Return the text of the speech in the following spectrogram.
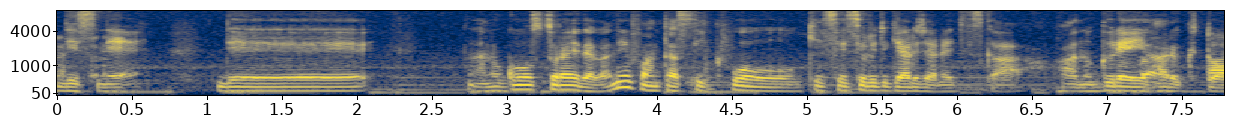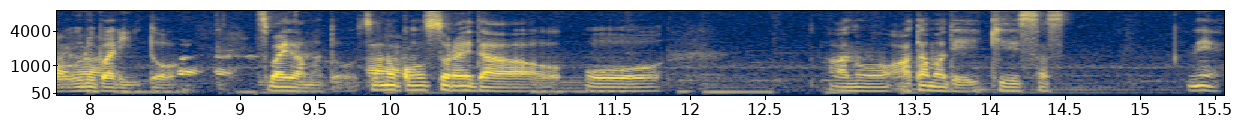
ですねであのゴーストライダーがねファンタスティック4を結成する時あるじゃないですか。あのグレイ・ハルクとウルヴァリンとスパイダーマンと。そのゴーストライダーをあの頭で気絶させね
